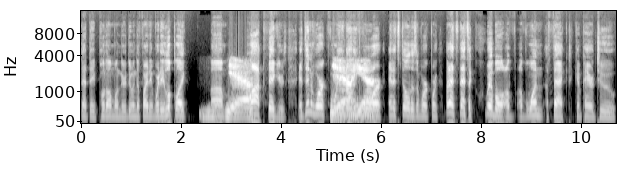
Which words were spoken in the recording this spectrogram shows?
that they put on when they're doing the fighting, where they look like um, yeah. block figures. It didn't work for yeah, you yeah. and it still doesn't work for you. But that's that's a quibble of, of one effect compared to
